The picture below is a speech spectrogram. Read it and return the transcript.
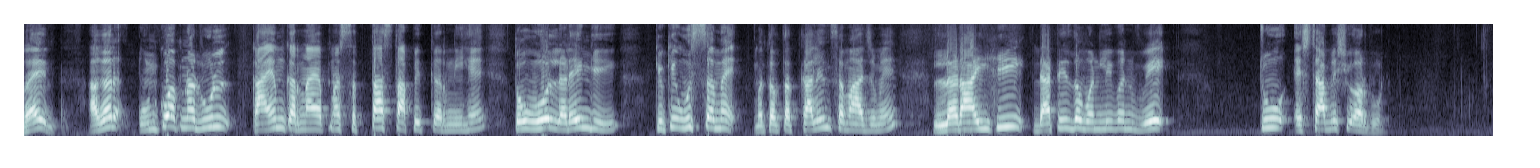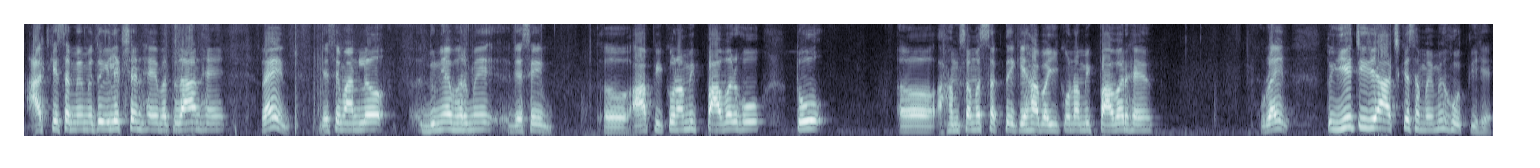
right अगर उनको अपना रूल कायम करना है, अपना सत्ता स्थापित करनी है तो वो लड़ेंगी, क्योंकि उस समय मतलब तत्कालीन समाज में, लड़ाई ही that is the only one way to establish your rule आज के समय में तो इलेक्शन है, मतदान है राइट जैसे मान लो, दुनिया भर में जैसे आप इकोनॉमिक पावर हो तो हम समझ सकते हैं कि हाँ भाई इकोनॉमिक पावर है राइट तो ये चीज़ें आज के समय में होती है।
